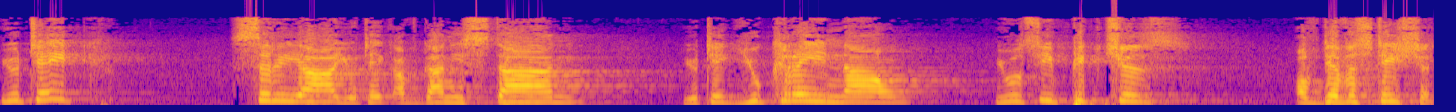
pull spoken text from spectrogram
you take Syria, you take Afghanistan, you take Ukraine now, you will see pictures of devastation.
